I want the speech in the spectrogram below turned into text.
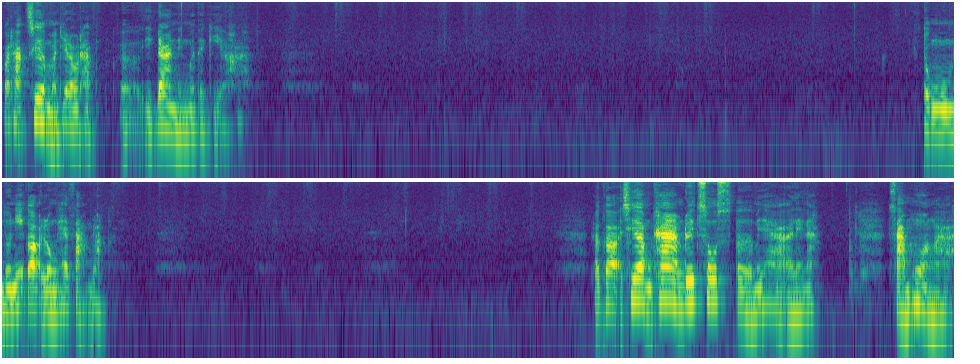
ก็ถักเชื่อมเหมือนที่เราถักอออีกด้านหนึ่งเมื่อตะกี้ค่ะ ตรงมุมตัวนี้ก็ลงแค่สามหลักแล้วก็เชื่อมข้ามด้วยโซ่เออไม่ใช่ค่ะอะไรนะสามห่วงอะค่ะ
